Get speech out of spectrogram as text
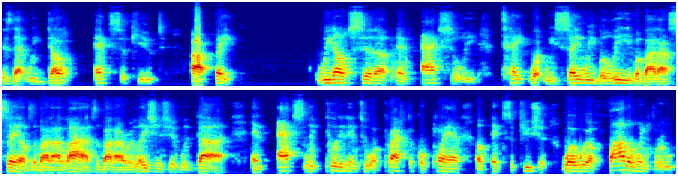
is that we don't execute our faith. We don't sit up and actually take what we say we believe about ourselves, about our lives, about our relationship with God, and actually put it into a practical plan of execution where we're following through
